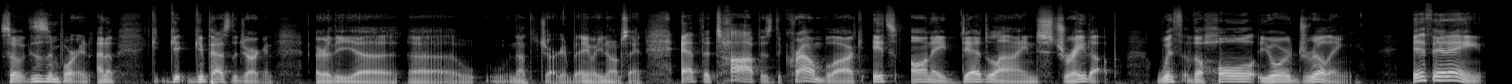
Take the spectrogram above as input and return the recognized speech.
so this is important. I know. Get, get past the jargon or the uh, uh, not the jargon, but anyway, you know what I'm saying. At the top is the crown block. It's on a dead line straight up with the hole you're drilling. If it ain't,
